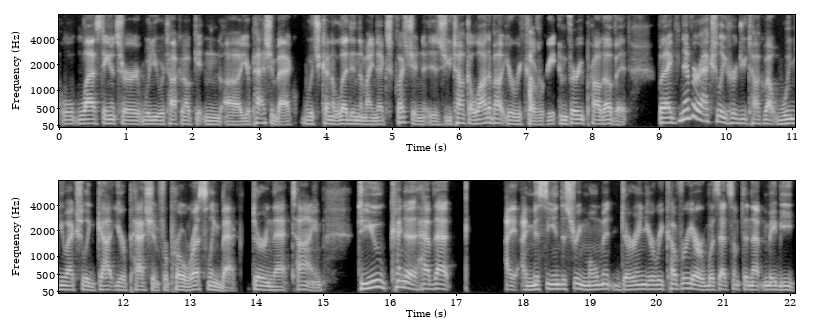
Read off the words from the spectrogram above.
last answer, when you were talking about getting uh, your passion back, which kind of led into my next question, is you talk a lot about your recovery. I'm very proud of it. But I've never actually heard you talk about when you actually got your passion for pro wrestling back during that time. Do you kind of have that I, I miss the industry moment during your recovery, or was that something that maybe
